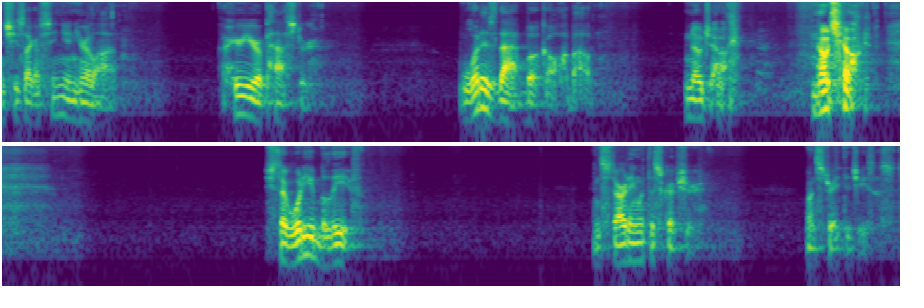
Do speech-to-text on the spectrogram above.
and she's like, I've seen you in here a lot. I hear you're a pastor. What is that book all about? No joke. No joke. She said, What do you believe? And starting with the scripture, went straight to Jesus.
